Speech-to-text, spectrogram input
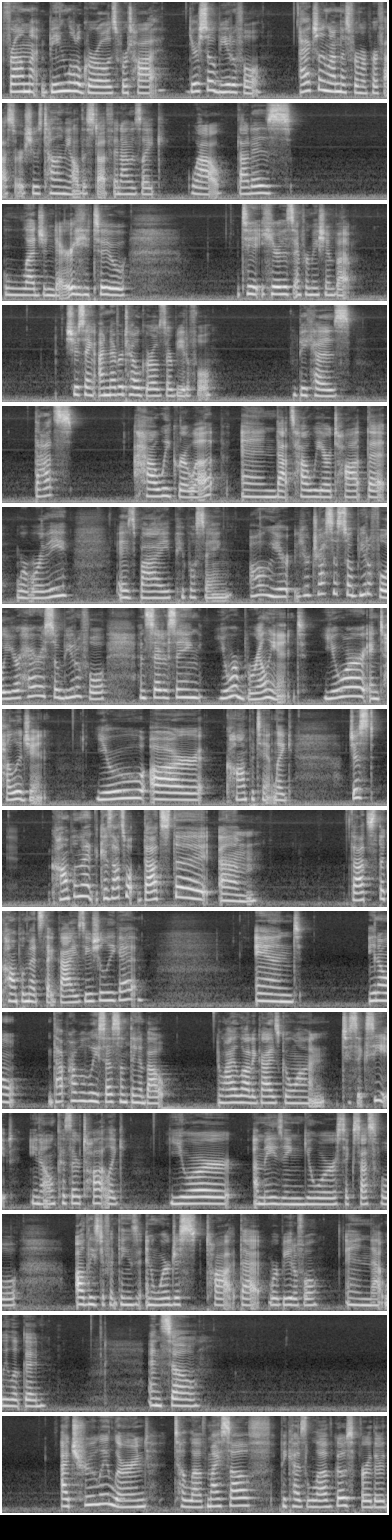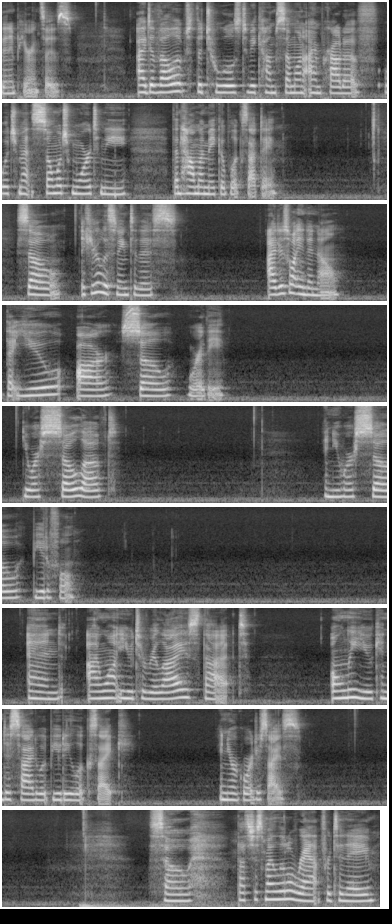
from being little girls, we're taught, you're so beautiful. I actually learned this from a professor. She was telling me all this stuff, and I was like, wow, that is legendary to to hear this information but she was saying i never tell girls they're beautiful because that's how we grow up and that's how we are taught that we're worthy is by people saying oh your your dress is so beautiful your hair is so beautiful instead of saying you're brilliant you are intelligent you are competent like just compliment because that's what that's the um that's the compliments that guys usually get. And you know that probably says something about why a lot of guys go on to succeed you know because they're taught like you're amazing, you're successful, all these different things. And we're just taught that we're beautiful and that we look good. And so I truly learned to love myself because love goes further than appearances. I developed the tools to become someone I'm proud of, which meant so much more to me than how my makeup looks that day. So, if you're listening to this I just want you to know that you are so worthy. You are so loved. And you are so beautiful. And I want you to realize that only you can decide what beauty looks like in your gorgeous eyes. So that's just my little rant for today.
